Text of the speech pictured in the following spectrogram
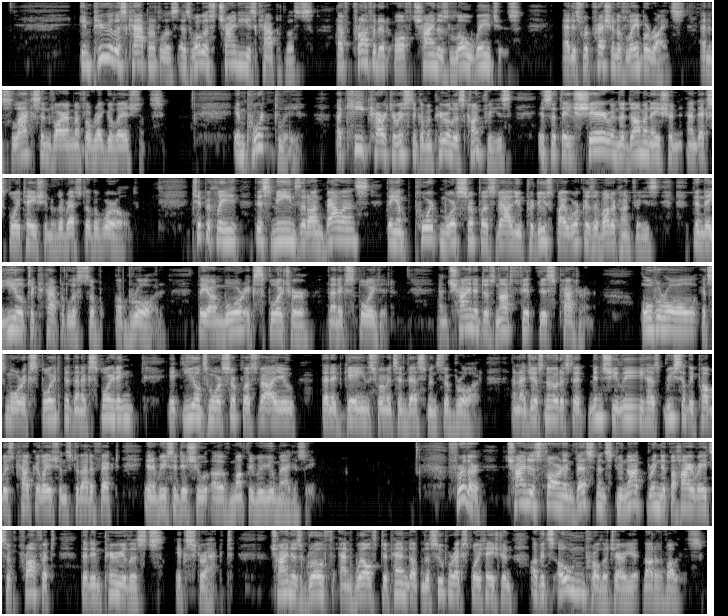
Imperialist capitalists, as well as Chinese capitalists, have profited off China's low wages and its repression of labor rights and its lax environmental regulations. Importantly, a key characteristic of imperialist countries is that they share in the domination and exploitation of the rest of the world. Typically, this means that on balance, they import more surplus value produced by workers of other countries than they yield to capitalists ab- abroad. They are more exploiter than exploited. And China does not fit this pattern. Overall, it's more exploited than exploiting. It yields more surplus value than it gains from its investments abroad. And I just noticed that Minqi Li has recently published calculations to that effect in a recent issue of Monthly Review magazine. Further, China's foreign investments do not bring it the high rates of profit that imperialists extract. China's growth and wealth depend on the superexploitation of its own proletariat, not of others.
